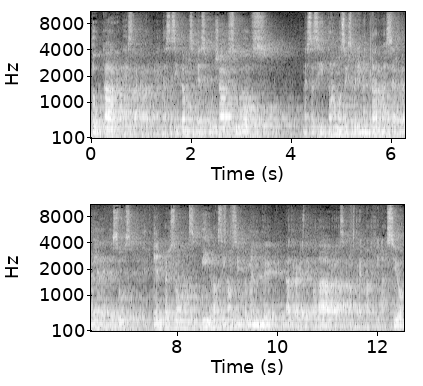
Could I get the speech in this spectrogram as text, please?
tocar esta carne, necesitamos escuchar su voz, necesitamos experimentar la cercanía de Jesús en personas vivas y no simplemente a través de palabras y nuestra imaginación.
